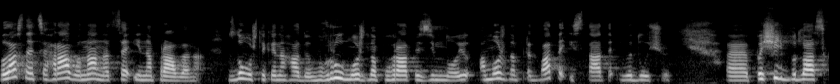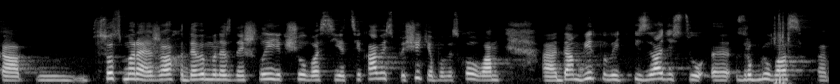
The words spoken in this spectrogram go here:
Власне, ця гра вона на це і направлена. Знову ж таки нагадую, в гру можна пограти зі мною, а можна придбати і стати ведучою. Е, Пишіть, будь ласка, м, в соцмережах, де ви мене знайшли. Якщо у вас є цікавість, пишіть, обов'язково вам е, дам відповідь і з радістю е, зроблю вас, е,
